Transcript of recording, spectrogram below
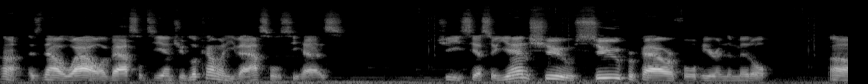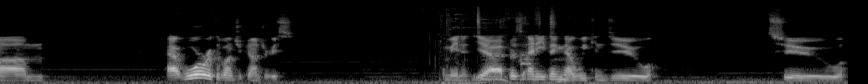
Huh, is now, wow, a vassal to Yuan Shu. Look how many vassals he has. Jeez, yeah, so Yuan Shu, super powerful here in the middle. Um, at war with a bunch of countries. I mean, yeah, if there's anything that we can do to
